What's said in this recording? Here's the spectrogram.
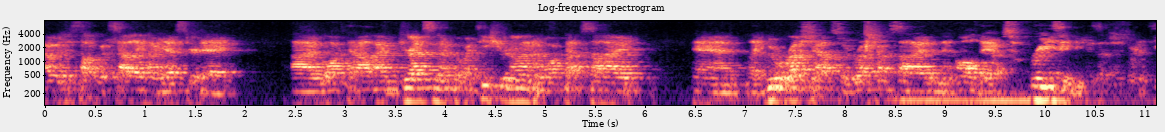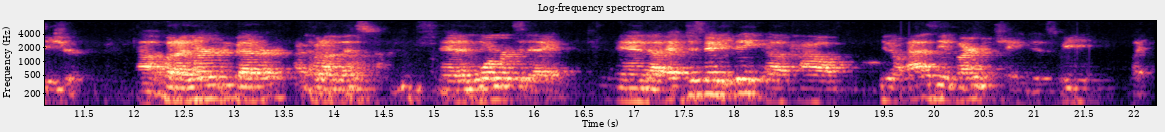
I was just talking with Sally how yesterday I walked out, I'm dressed and I put my t shirt on and I walked outside and like we were rushed out, so we rushed outside, and then all day I was freezing because I was just wearing a t-shirt. Uh, but I learned better. I put on this, and warmer today, and uh, it just made me think of how you know as the environment changes, we like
